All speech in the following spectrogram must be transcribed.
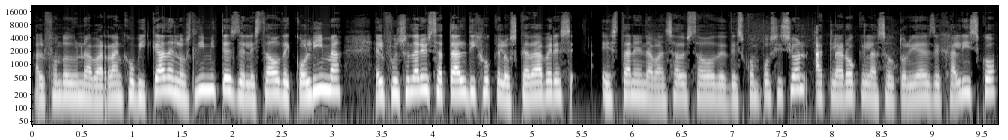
al fondo de una barranca ubicada en los límites del estado de Colima. El funcionario estatal dijo que los cadáveres están en avanzado estado de descomposición. Aclaró que las autoridades de Jalisco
